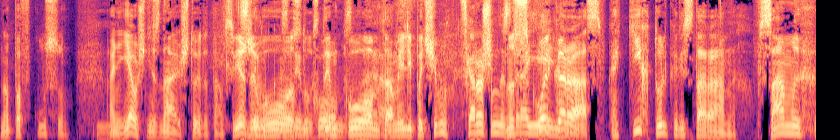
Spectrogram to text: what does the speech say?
но по вкусу они, я уж не знаю, что это там, свежий воздух, с дымком да. там, или почему. С хорошим настроением. Но сколько раз, в каких только ресторанах, в самых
